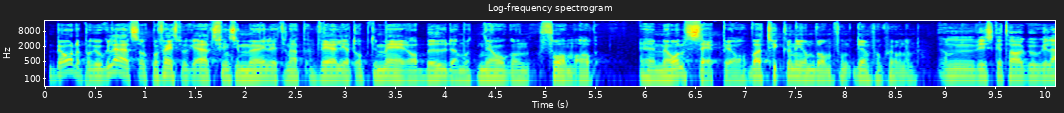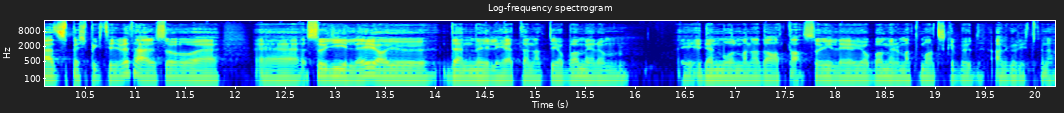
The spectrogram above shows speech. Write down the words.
Både på Google Ads och på Facebook Ads finns ju möjligheten att välja att optimera och buda mot någon form av mål-CPA. Vad tycker ni om de, den funktionen? Om vi ska ta Google Ads-perspektivet här så, eh, eh, så gillar jag ju den möjligheten att jobba med dem i den mån man har data så gillar jag att jobba med de matematiska budalgoritmerna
